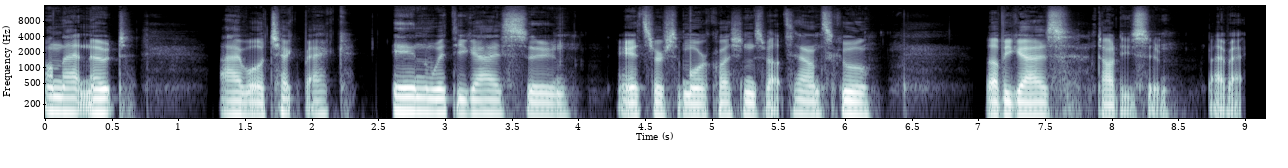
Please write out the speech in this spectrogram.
on that note, I will check back in with you guys soon, answer some more questions about Sound School. Love you guys. Talk to you soon. Bye bye.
